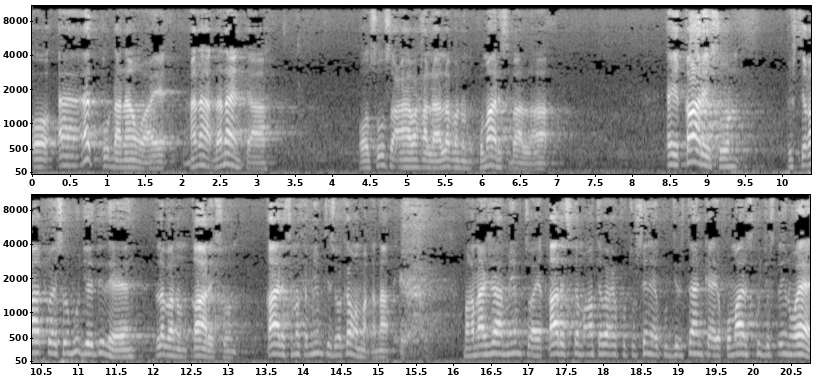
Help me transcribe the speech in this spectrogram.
oo aad u dhanaan waaye. Caanaha dhanaanka ah oo suusac ah waxaa lahaa labanun qumaaris baa lahaa. Ay qaarisun ishtiqaaqi way soo mujeedidee labanun qaarisun. Qaaris marka miimtiisa oo kama maqna. Maqnaashaha miimtu ay qaaris ka maqan tahay waxay ku tusinaya ku jirtaanka ay qumaaris ku jirto inuu e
